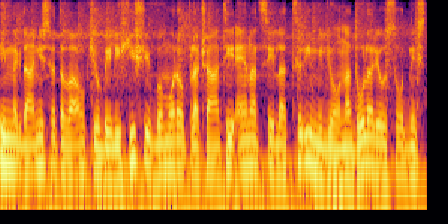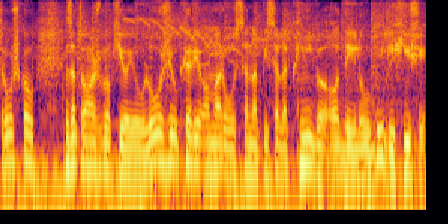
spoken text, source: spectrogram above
in nekdanji svetovalki v Beli hiši, bo moral plačati 1,3 milijona dolarjev sodnih stroškov za tožbo, ki jo je vložil, ker je Omarosa napisala knjigo o delu v Beli hiši.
